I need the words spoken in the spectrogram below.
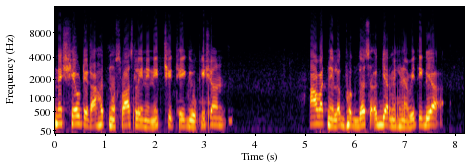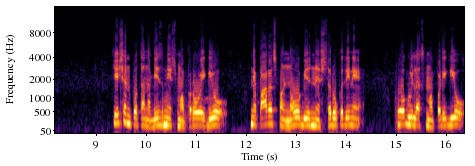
ને છેવટે રાહતનો શ્વાસ લઈને નિશ્ચિત થઈ ગયો કિશન. આ વાતને લગભગ દસ અગિયાર મહિના વીતી ગયા. કિશન પોતાના બિઝનેસમાં પરોવાઈ ગયો ને પારસ પણ નવો બિઝનેસ શરૂ કરીને ભોગવિલાસમાં પડી ગયો.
